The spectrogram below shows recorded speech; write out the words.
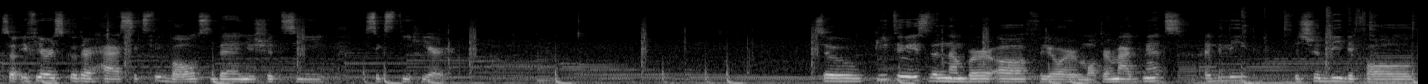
So if your scooter has 60 volts, then you should see 60 here. So P2 is the number of your motor magnets, I believe. It should be default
